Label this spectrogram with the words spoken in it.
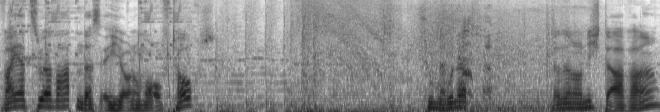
War ja zu erwarten, dass er hier auch nochmal auftaucht. Schon gewundert, dass er noch nicht da war.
